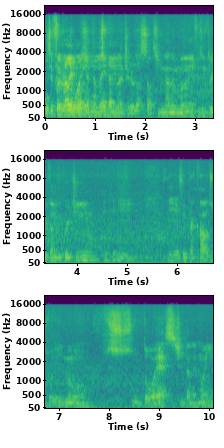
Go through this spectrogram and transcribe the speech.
Você foi para a Alemanha USP, também, né, durante a graduação? Estive na Alemanha, fiz um intercâmbio curtinho uhum. e, e eu fui para Karlsruhe, no sudoeste da Alemanha,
